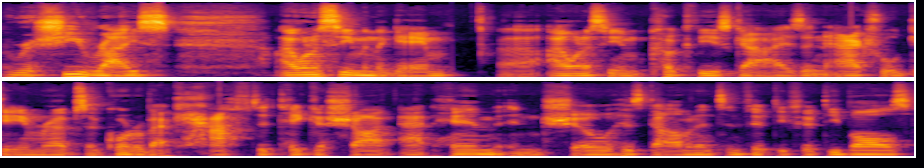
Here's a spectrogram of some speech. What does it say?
Rashee Rice, I want to see him in the game. Uh, I want to see him cook these guys in actual game reps. A quarterback have to take a shot at him and show his dominance in 50 50 balls.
